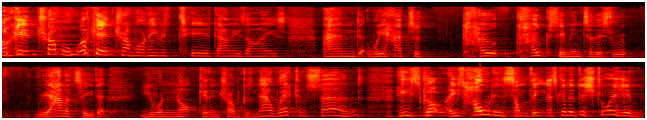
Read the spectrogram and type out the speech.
I'll get in trouble, I'll get in trouble. And he was tears down his eyes. And we had to co- coax him into this reality that you will not get in trouble. Because now we're concerned. He's got he's holding something that's going to destroy him.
